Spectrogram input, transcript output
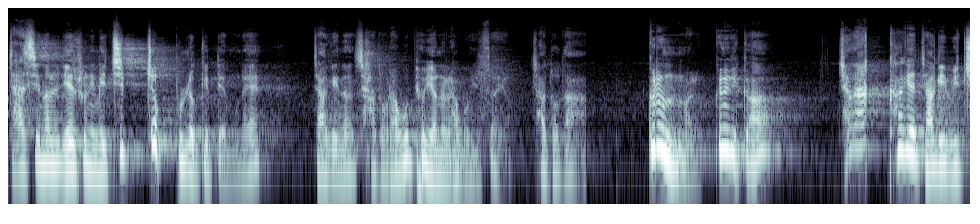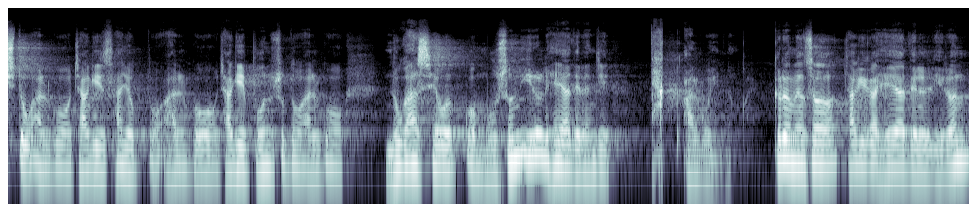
자신을 예수님이 직접 불렀기 때문에 자기는 사도라고 표현을 하고 있어요. 사도다. 그런 말. 그러니까 정확하게 자기 위치도 알고 자기 사역도 알고 자기 분수도 알고 누가 세웠고 무슨 일을 해야 되는지 딱 알고 있는 거예요. 그러면서 자기가 해야 될 일은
